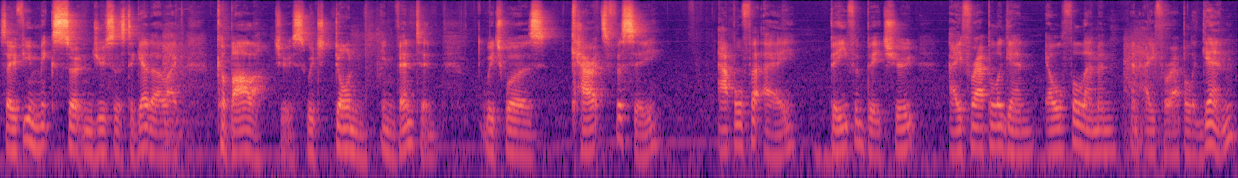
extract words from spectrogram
So if you mix certain juices together, like Cabala juice, which Don invented, which was carrots for C, apple for A, B for beetroot, A for apple again, L for lemon, and A for apple again.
